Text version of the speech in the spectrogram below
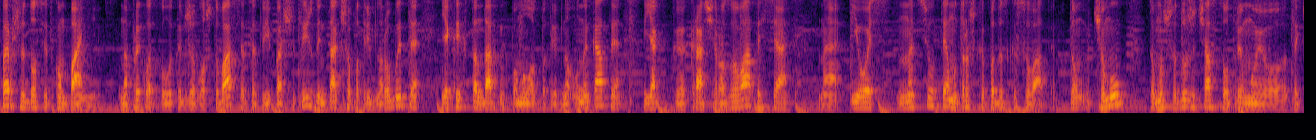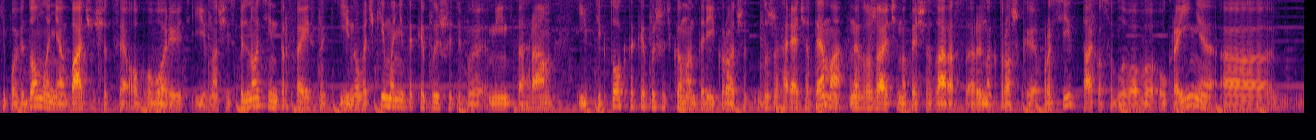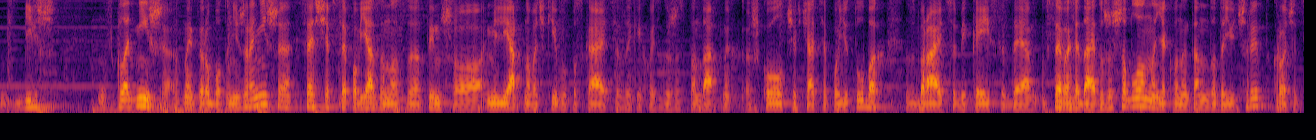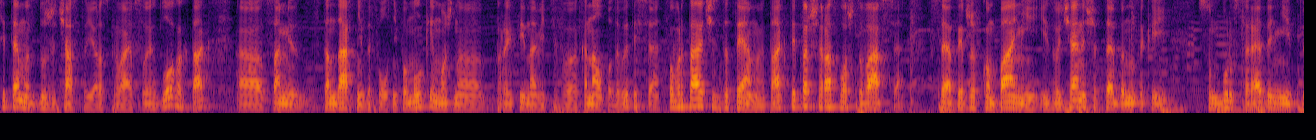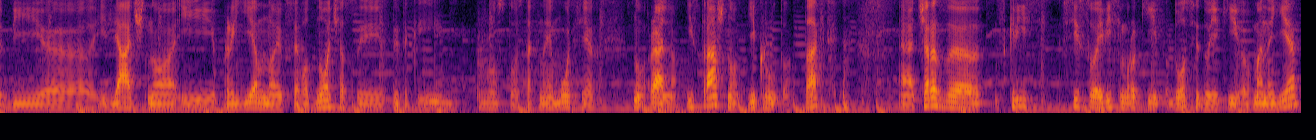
Перший досвід компанії. Наприклад, коли ти вже влаштувався, це твій перший тиждень. Так, що потрібно робити, яких стандартних помилок потрібно уникати, як краще розвиватися. Е, І ось на цю тему трошки подискусувати. Чому? Тому що дуже часто отримую такі повідомлення, бачу, що це обговорюють і в нашій спільноті інтерфейсник, і новачки мені таке пишуть в мій інстаграм, і в Тікток таке пишуть в коментарі. Коротше, дуже гаряча тема, незважаючи на те, що зараз ринок трошки просів, так особливо в Україні. е, Більш складніше знайти роботу ніж раніше. Це ще все пов'язано з тим, що мільярд новачків випускаються з якихось дуже стандартних школ чи вчаться по ютубах, збирають собі кейси, де все виглядає дуже шаблонно, як вони там додають шрифт. Коротше, ці теми дуже часто я розкриваю в своїх блогах. Так Е, самі стандартні дефолтні помилки можна перейти навіть в канал подивитися. Повертаючись до теми, так ти перший раз влаштувався, все, ти вже в компанії, і звичайно, що в тебе ну такий сумбур всередині, тобі е, і лячно, і приємно, і все водночас, і ти такий просто ось так на емоціях. Ну, реально, і страшно, і круто, так? Е, Через е, скрізь всі свої 8 років досвіду, які в мене є,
